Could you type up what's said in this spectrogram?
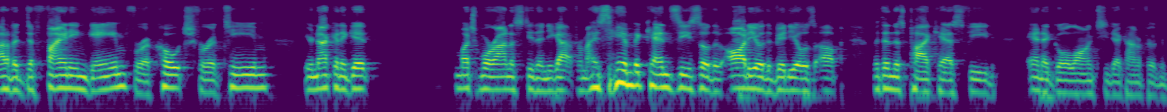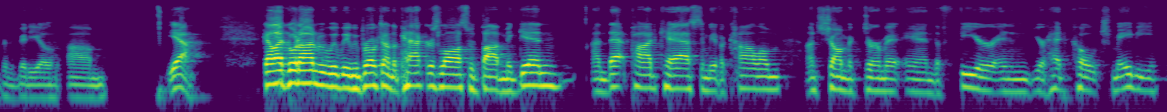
out of a defining game for a coach, for a team, you're not going to get much more honesty than you got from Isaiah McKenzie. So the audio, the video is up within this podcast feed and at golongtd.com if you're looking for the video. Um, yeah, got a lot going on. We, we, we broke down the Packers loss with Bob McGinn on that podcast, and we have a column on Sean McDermott and the fear and your head coach maybe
